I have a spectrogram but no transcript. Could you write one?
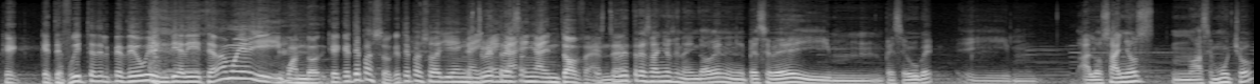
que- que te fuiste del PCV y un día dijiste, vamos allí. Y cuando, ¿qué, qué te pasó? ¿Qué te pasó allí en, Estuve en, tres- en Eindhoven? Estuve tres años en Eindhoven, en el PSV y mm, PSV, y mm, a los años, no hace mucho,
